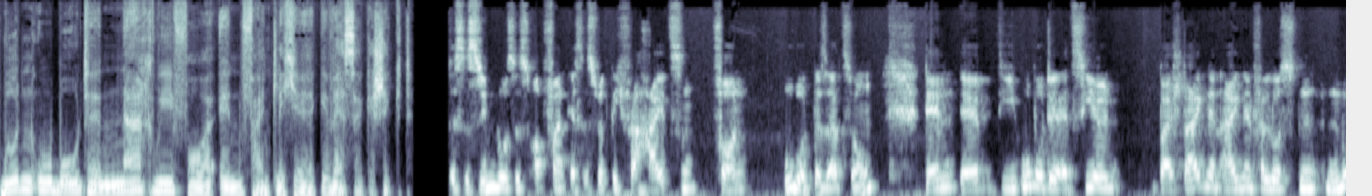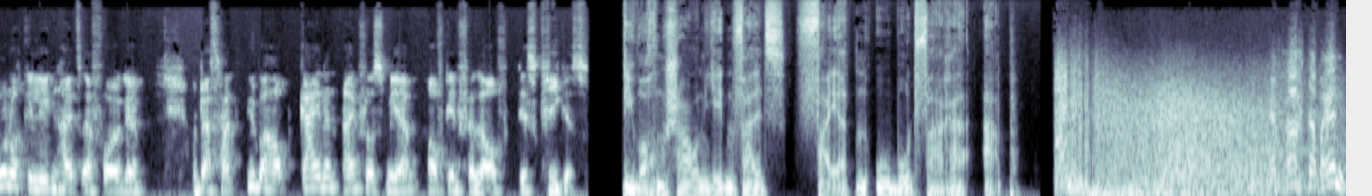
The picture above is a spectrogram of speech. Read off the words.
wurden U-Boote nach wie vor in feindliche Gewässer geschickt. Es ist sinnloses Opfern, es ist wirklich Verheizen von U-Boot-Besatzungen. Denn äh, die U-Boote erzielen bei steigenden eigenen Verlusten nur noch Gelegenheitserfolge. Und das hat überhaupt keinen Einfluss mehr auf den Verlauf des Krieges. Die Wochenschauen jedenfalls feierten U-Boot-Fahrer ab. Der Frachter brennt,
